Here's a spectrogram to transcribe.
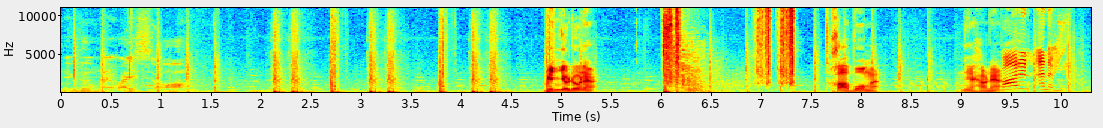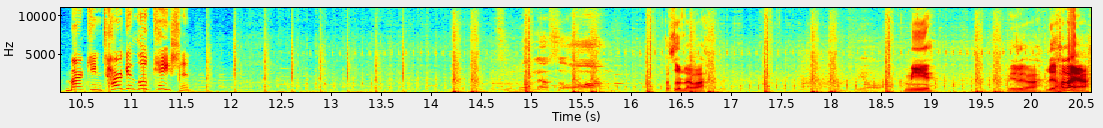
เองดูตรงไหนวะไอ้สองบินอยู่นู้นอะ ขอบวงอะ เนี่ยแถวเนี้ย Spot an enemy. Marking target location. สุดหมดแล้วสองกระสุนอะไรวะ เขียวมี มีเหลือ เหลือเท่าไหร่อะ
